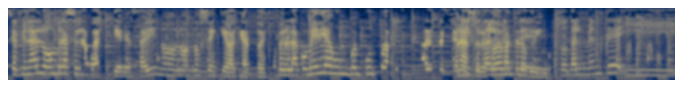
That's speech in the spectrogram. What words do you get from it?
Si al final los hombres hacen la weá que quieren, ¿sabes? No, no, no sé en qué va a quedar todo esto. Pero la comedia es un buen punto a, a reflexionar, Sí, sobre todo de parte de los gringos. Totalmente, y,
